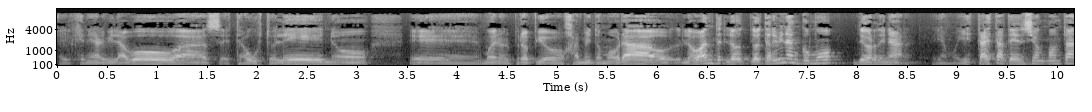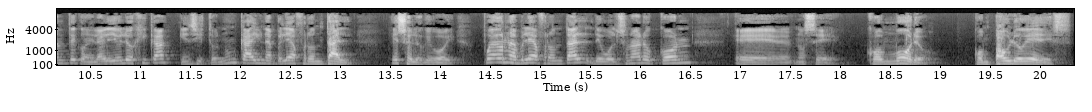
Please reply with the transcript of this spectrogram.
El general Vilaboas, este Augusto Heleno, eh, bueno, el propio Hamilton van- lo, lo terminan como de ordenar, digamos. Y está esta tensión constante con el área ideológica, que insisto, nunca hay una pelea frontal. Eso es lo que voy. Puede haber una pelea frontal de Bolsonaro con, eh, no sé, con Moro, con Paulo Guedes,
